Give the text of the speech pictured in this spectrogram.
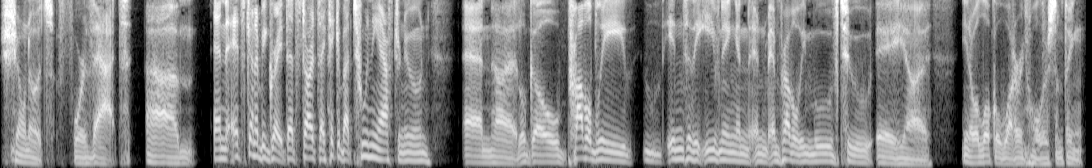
show notes for that. Um, and it's going to be great. That starts, I think, about two in the afternoon, and uh, it'll go probably into the evening, and and, and probably move to a uh, you know a local watering hole or something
